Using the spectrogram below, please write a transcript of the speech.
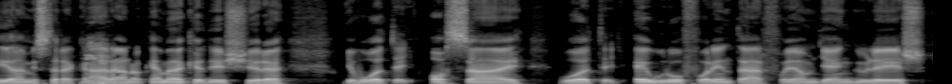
élelmiszerek árának emelkedésére. Ugye volt egy asszály, volt egy euróforint árfolyam gyengülés,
